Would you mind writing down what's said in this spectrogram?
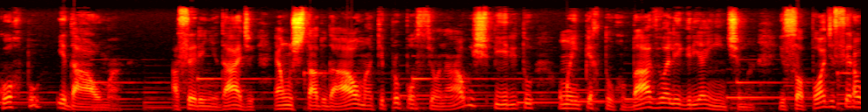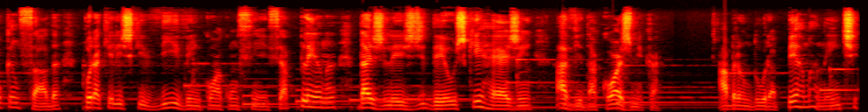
corpo e da alma. A serenidade é um estado da alma que proporciona ao espírito uma imperturbável alegria íntima e só pode ser alcançada por aqueles que vivem com a consciência plena das leis de Deus que regem a vida cósmica. A brandura permanente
